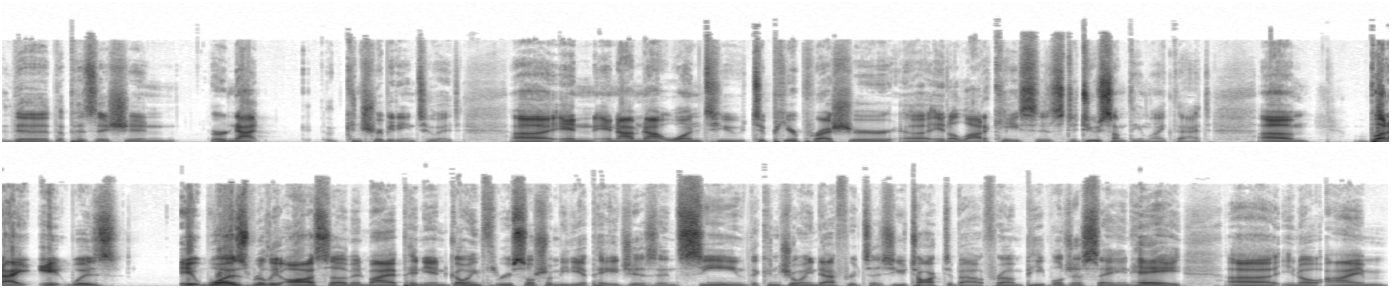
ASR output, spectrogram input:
the the position or not contributing to it. Uh, and and I'm not one to to peer pressure uh, in a lot of cases to do something like that. Um, but I it was it was really awesome in my opinion going through social media pages and seeing the conjoined efforts as you talked about from people just saying, hey, uh, you know, I'm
